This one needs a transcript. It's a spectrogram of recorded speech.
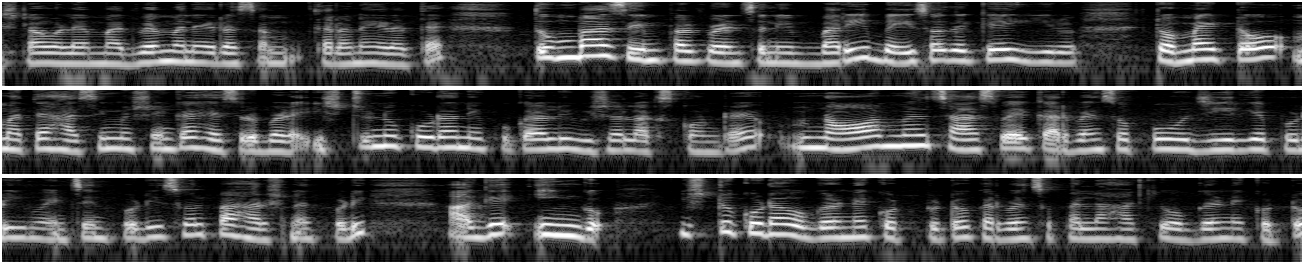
ಇಷ್ಟ. ಒಳ್ಳೆ ಮದುವೆ ಮನೆ ರಸಮ್ ಥರನೇ ಇರುತ್ತೆ. ತುಂಬ ಸಿಂಪಲ್ ಫ್ರೆಂಡ್ಸ್, ನೀವು ಬರೀ ಬೇಯಿಸೋದಕ್ಕೆ ಈರು ಟೊಮೆಟೊ ಮತ್ತು ಹಸಿಮೆಣ್ಸಿನ್ಕಾಯಿ ಹೆಸರುಬೇಳೆ ಇಷ್ಟನ್ನು ಕೂಡ ನೀವು ಕುಕ್ಕರಲ್ಲಿ ವಿಷಲ್ ಹಾಕ್ಸ್ಕೊಂಡ್ರೆ ನಾರ್ಮಲ್ ಸಾಸಿವೆ, ಕರ್ಬೇವಿನ ಸೊಪ್ಪು, ಜೀರಿಗೆ ಪುಡಿ, ಮೆಣಸಿನ ಪುಡಿ, ಸ್ವಲ್ಪ ಅರ್ಶಿನದ ಪುಡಿ, ಹಾಗೆ ಇಂಗು. ಇಷ್ಟು ಕೂಡ ಒಗ್ಗರಣೆ ಕೊಟ್ಬಿಟ್ಟು, ಕರ್ಬೇವಿನ ಸೊಪ್ಪೆಲ್ಲ ಹಾಕಿ ಒಗ್ಗರಣೆ ಕೊಟ್ಟು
